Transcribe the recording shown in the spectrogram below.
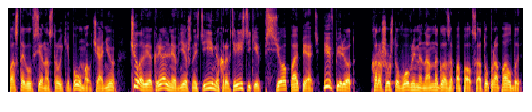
Поставил все настройки по умолчанию. Человек, реальная внешность, имя, характеристики – все по пять. И вперед. Хорошо, что вовремя нам на глаза попался, а то пропал бы.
